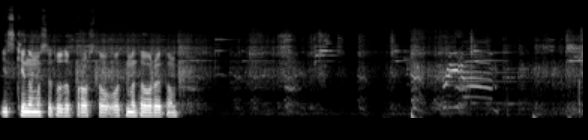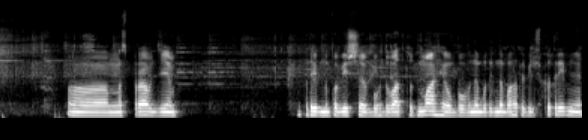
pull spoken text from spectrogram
І скинемося тут просто от метеоритом. Насправді потрібно побільше будувати тут магію, бо вони будуть набагато більш потрібні.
